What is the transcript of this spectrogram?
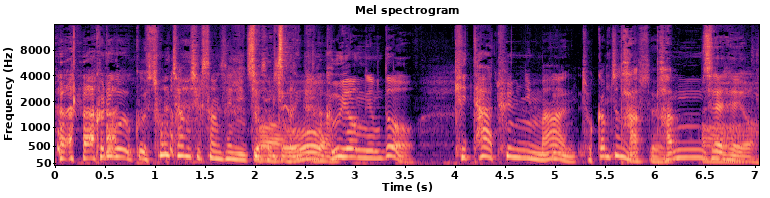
그리고 그 송창식 선생님께서도 그 형님도 기타 투님만 저 깜짝 바- 놀랐어요. 밤 새 해요.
